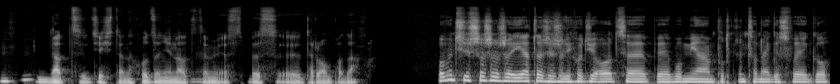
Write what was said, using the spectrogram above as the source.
Mhm. nad gdzieś ten chłodzenie nad tym jest bez e, termopada. Powiem Ci szczerze, że ja też, jeżeli chodzi o OC, e, bo miałem podkręconego swojego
